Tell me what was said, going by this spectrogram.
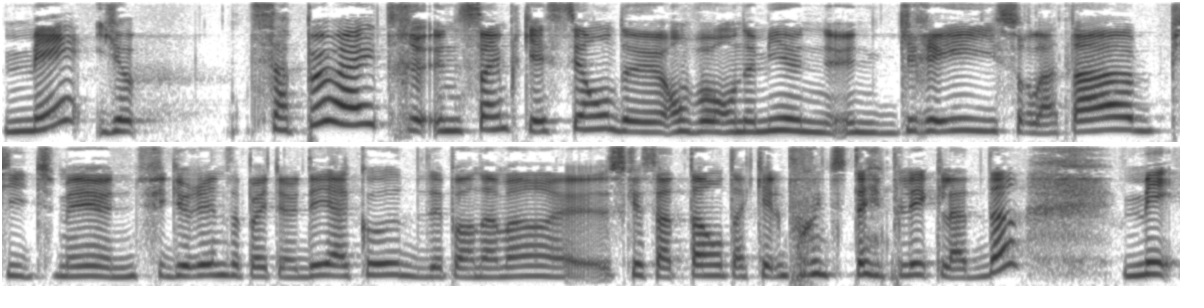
mais il y ça peut être une simple question de on va on a mis une, grille sur la table puis tu mets une figurine ça peut être un dé à coudre dépendamment euh, ce que ça te tente à quel point tu t'impliques là-dedans mais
